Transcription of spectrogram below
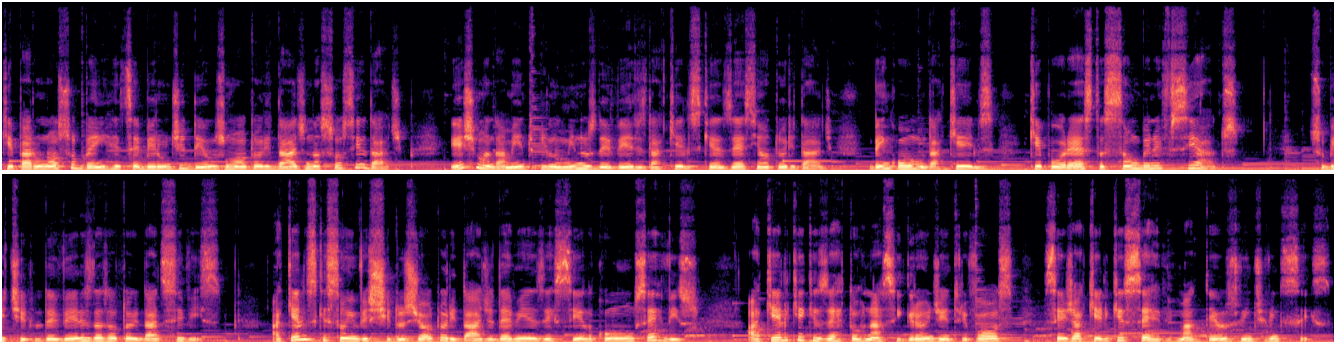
que, para o nosso bem, receberam de Deus uma autoridade na sociedade. Este mandamento ilumina os deveres daqueles que exercem autoridade, bem como daqueles que por estas são beneficiados. Subtítulo: Deveres das autoridades civis. Aqueles que são investidos de autoridade devem exercê-la como um serviço. Aquele que quiser tornar-se grande entre vós, seja aquele que serve. Mateus 20, 26.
